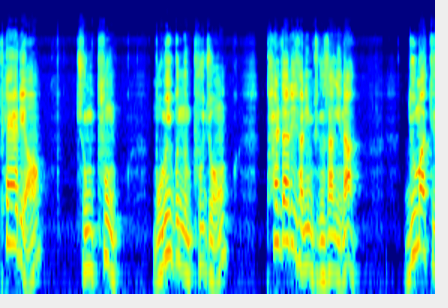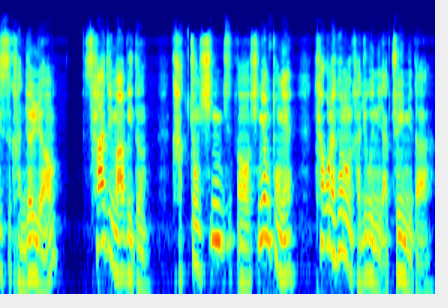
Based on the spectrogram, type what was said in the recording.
폐렴, 중풍, 몸이 붓는 부종, 팔다리 저림 증상이나 뉴마티스 관절염, 사지마비 등 각종 신, 어, 신경통에 탁월한 효능을 가지고 있는 약초입니다.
